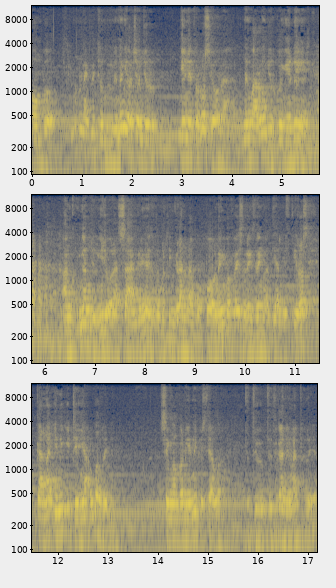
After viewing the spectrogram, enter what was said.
ombo nek kowe gelem ngene ya aja njur ngene terus ya ora ning warung njur kowe ngene. Angkungan njur ya ora sah ngene tetep medingkrang ora apa-apa. Ning pokoke sering-sering latihan istiros karena ini idenya Allah ini sing ngongkon ngene Gusti Allah. Dudu dudu kanjeng Nabi lho ya.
